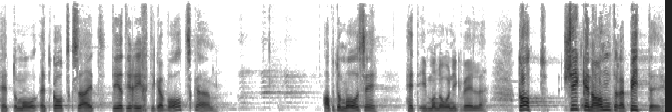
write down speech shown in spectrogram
hat Gott gesagt, dir die richtigen Worte zu geben. Aber der Mose hat immer noch nicht wollen. Gott, schick einen anderen, bitte.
